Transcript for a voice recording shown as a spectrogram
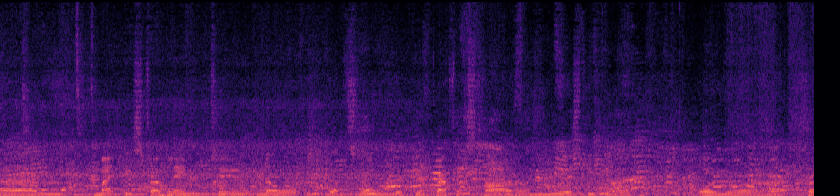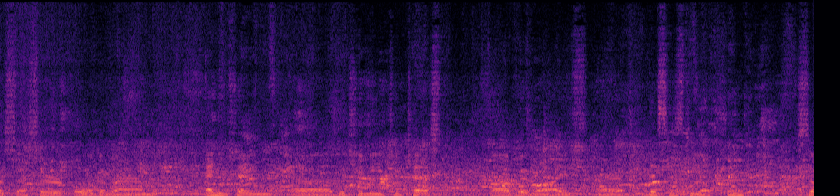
um, might be struggling to know what's wrong with your graphics card or your USB port or your uh, processor or the RAM, anything uh, which you need to test hardware wise, uh, this is the option. So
